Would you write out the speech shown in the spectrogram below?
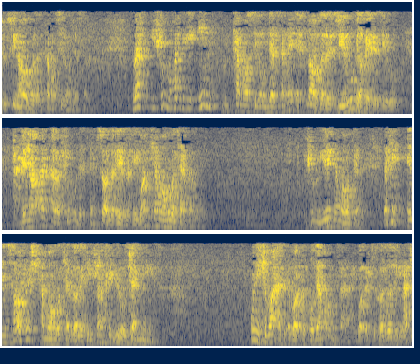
توسی ها آوردن تماثیل مجسمه و ایشون می‌خواد بگی این تماثیل مجسمه اطلاق داره زیرو یا غیر زیرو؟ بناهن علا شمول تمثال و غیر حیوان کما هو کردانه ایشون میگه کما هو کرد لیکن انصافش کما هو کردانه که ایشان خیلی روشن نیست. اونی که با از عبارت خودم ها می‌فهمیم با ارتکازاتی حتی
